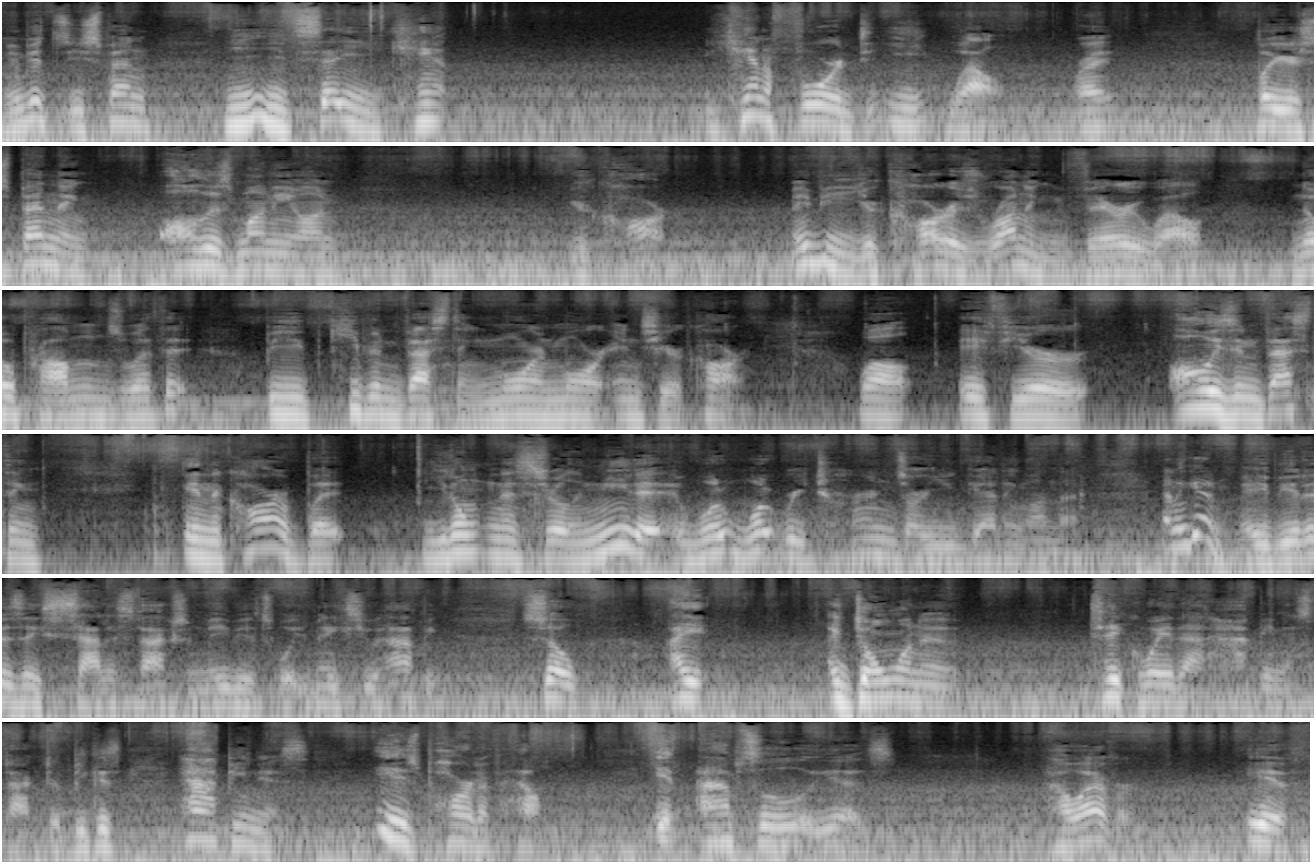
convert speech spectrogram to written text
Maybe it's you spend you, you say you can't you can't afford to eat well, right? But you're spending all this money on your car. Maybe your car is running very well, no problems with it, but you keep investing more and more into your car. Well, if you're always investing in the car, but you don't necessarily need it, what, what returns are you getting on that? And again, maybe it is a satisfaction, maybe it's what makes you happy. So I I don't want to take away that happiness factor because happiness is part of health. It absolutely is. However, if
